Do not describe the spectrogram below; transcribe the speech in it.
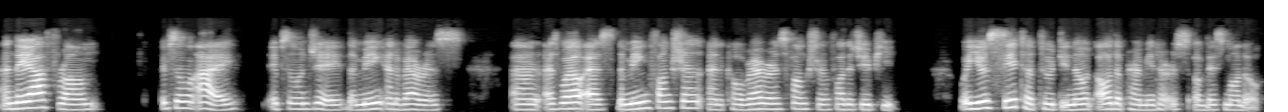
and they are from epsilon i, epsilon j, the mean and variance, uh, as well as the mean function and covariance function for the GP. We use theta to denote all the parameters of this model.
